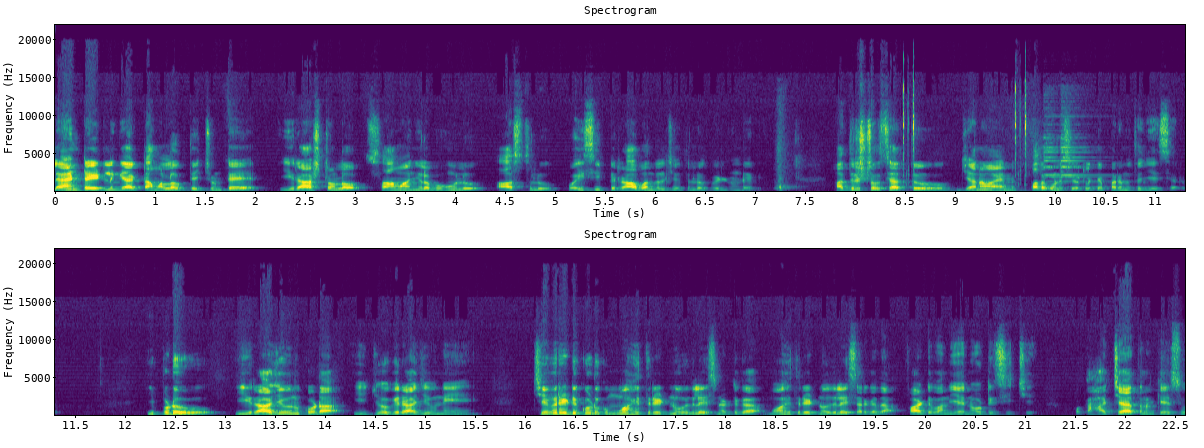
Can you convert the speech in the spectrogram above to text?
ల్యాండ్ టైటిలింగ్ యాక్ట్ అమల్లోకి తెచ్చుంటే ఈ రాష్ట్రంలో సామాన్యుల భూములు ఆస్తులు వైసీపీ రాబందుల చేతుల్లోకి వెళ్ళుండేవి. అదృష్టవశాత్తు జనం ఆయన పదకొండు సీట్లకే పరిమితం చేశారు. ఇప్పుడు ఈ రాజీవ్ను కూడా ఈ జోగి రాజీవ్ని చెవిరెడ్డి కొడుకు మోహిత్ రెడ్డిని వదిలేసినట్టుగా మోహిత్ రెడ్డిని వదిలేశారు కదా ఫార్టీ వన్ ఏ నోటీస్ ఇచ్చి. ఒక హత్యాయతనం కేసు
